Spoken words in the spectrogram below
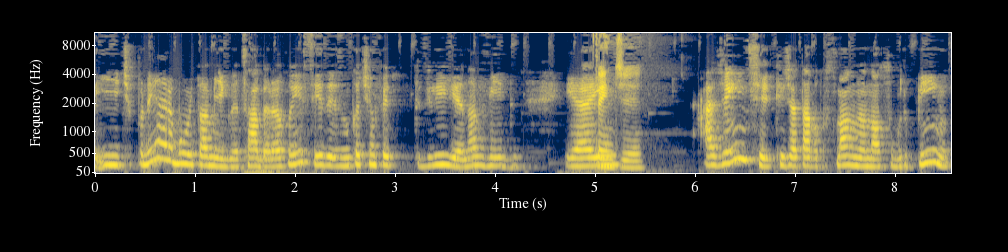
E, tipo, nem era muito amigo, sabe? Era conhecido, eles nunca tinham feito trilha na vida. E aí, Entendi. a gente, que já tava acostumado no nosso grupinho,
